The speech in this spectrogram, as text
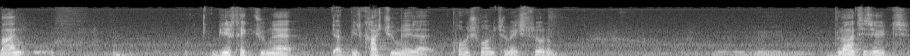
Ben bir tek cümle, ya birkaç cümleyle konuşmamı bitirmek istiyorum. Ee, Bülent Ecevit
